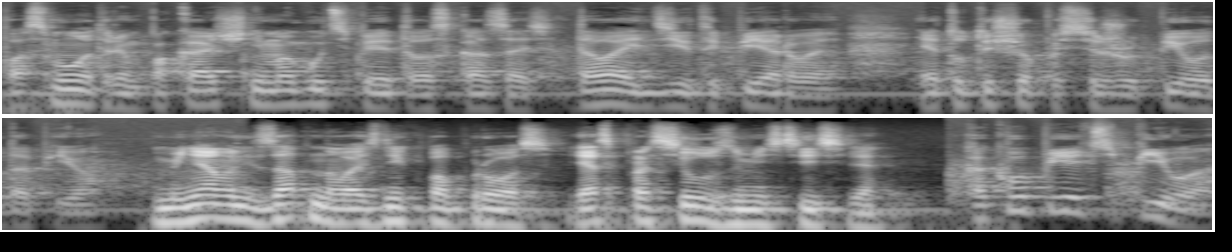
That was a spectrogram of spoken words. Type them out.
Посмотрим, пока еще не могу тебе этого сказать. Давай иди, ты первый. Я тут еще посижу, пиво допью. У меня внезапно возник вопрос. Я спросил у заместителя. Как вы пьете пиво?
